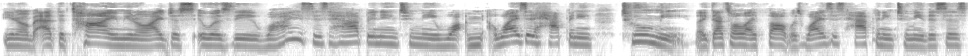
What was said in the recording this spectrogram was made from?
you know, but at the time, you know, I just, it was the, why is this happening to me? Why, why is it happening to me? Like that's all I thought was, why is this happening to me? This is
